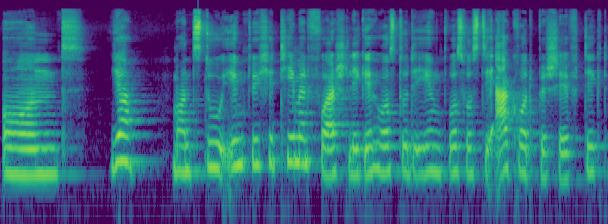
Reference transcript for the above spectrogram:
Und ja, wenn du irgendwelche Themenvorschläge hast oder irgendwas, was dich auch gerade beschäftigt,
